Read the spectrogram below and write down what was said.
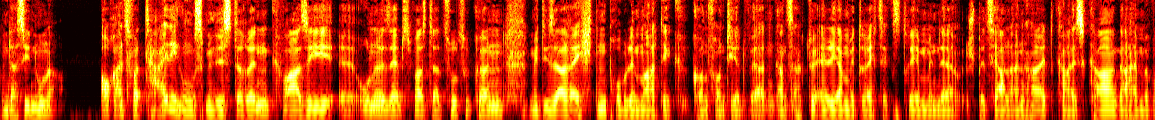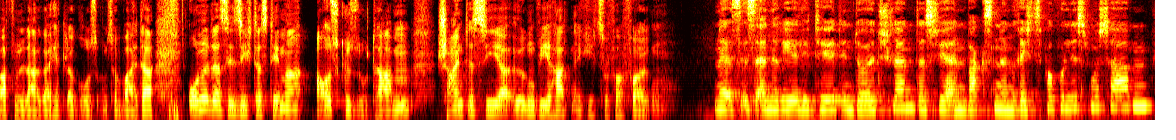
und dass sie nun auch als Verteidigungsministerin quasi, äh, ohne selbst was dazu zu können, mit dieser rechten Problematik konfrontiert werden. Ganz aktuell ja mit Rechtsextremen in der Spezialeinheit, KSK, geheime Waffenlager, Hitlergruß und so weiter. Ohne dass sie sich das Thema ausgesucht haben, scheint es sie ja irgendwie hartnäckig zu verfolgen. Es ist eine Realität in Deutschland, dass wir einen wachsenden Rechtspopulismus haben.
